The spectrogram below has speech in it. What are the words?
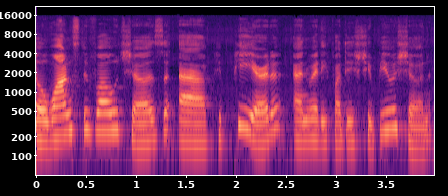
So once the vouchers are prepared and ready for distribution,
